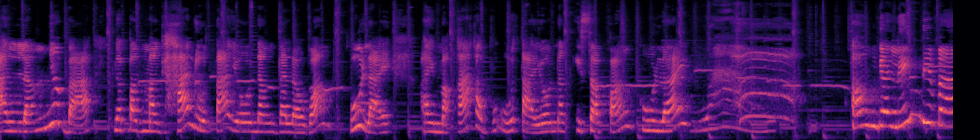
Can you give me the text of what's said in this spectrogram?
Alam nyo ba na pag maghalo tayo ng dalawang kulay ay makakabuo tayo ng isa pang kulay? Wow! Ang galing, di ba?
